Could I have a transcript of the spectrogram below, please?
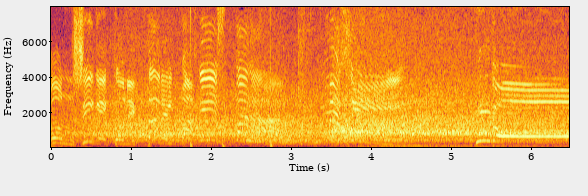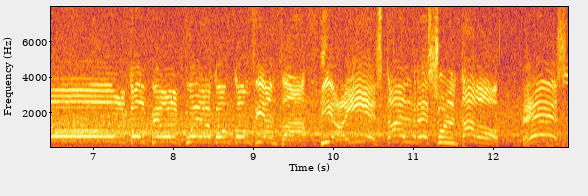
Consigue conectar el pase. ¡Dispara! ¡Messi! ¡Gol! Golpeó el cuero con confianza. Y ahí está el resultado. ¡Es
